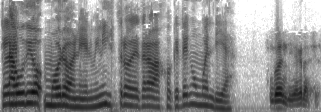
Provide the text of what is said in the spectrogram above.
Claudio Moroni, el ministro de Trabajo. Que tenga un buen día. Buen día, gracias.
